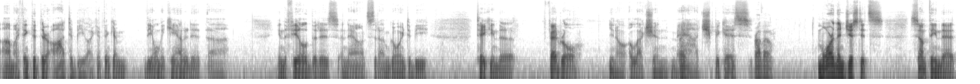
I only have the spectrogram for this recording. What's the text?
Um, I think that there ought to be like I think I'm the only candidate uh, in the field that has announced that I'm going to be taking the federal, you know, election match right. because bravo, more than just it's something that.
